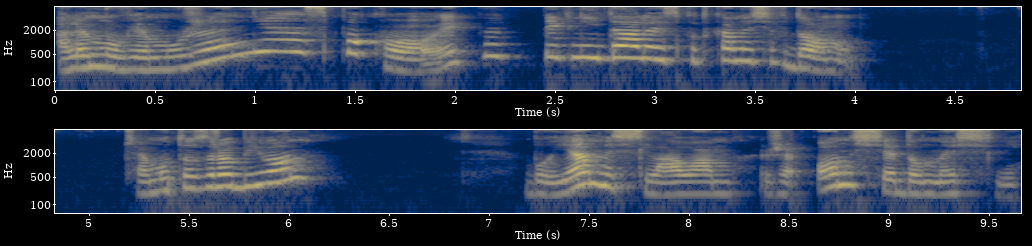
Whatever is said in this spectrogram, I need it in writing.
Ale mówię mu, że nie, spoko, jakby biegnij dalej, spotkamy się w domu. Czemu to zrobiłam? Bo ja myślałam, że on się domyśli,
